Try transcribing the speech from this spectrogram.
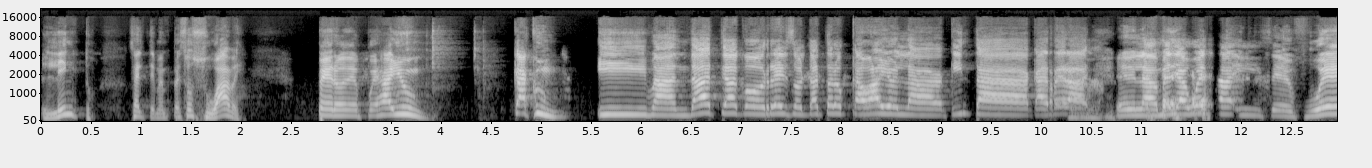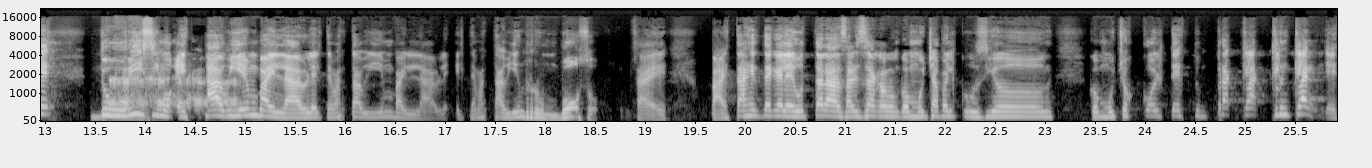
lento. O sea, el tema empezó suave. Pero después hay un cacum y mandaste a correr, soltaste a los caballos en la quinta carrera, en la media vuelta y se fue durísimo. Está bien bailable, el tema está bien bailable, el tema está bien rumboso. O sea, eh, para esta gente que le gusta la salsa con, con mucha percusión, con muchos cortes, tum, prac, clac, clink, clank, eh,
